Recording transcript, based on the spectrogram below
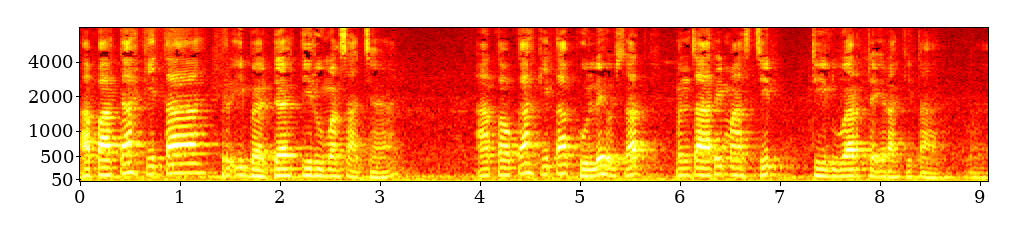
apakah kita beribadah di rumah saja ataukah kita boleh Ustadz mencari masjid di luar daerah kita nah,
